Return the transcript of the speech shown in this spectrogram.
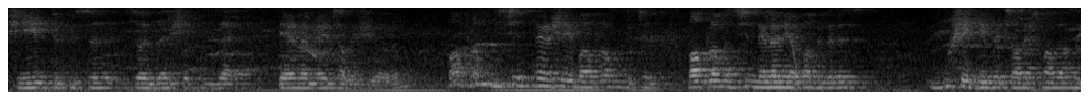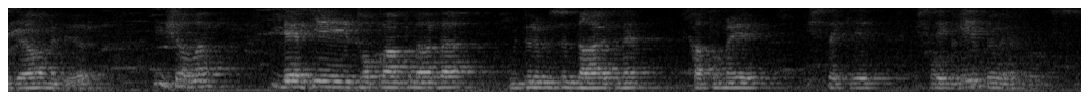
şiir türküsü sözleri şeklinde derlemeye çalışıyorum. Baframız için, her şey Baframız için, Baframız için neler yapabiliriz? Bu şekilde çalışmalarımız devam ediyor. İnşallah ileriki toplantılarda müdürümüzün davetine katılmayı istekli, Çok istekli teşekkür ederiz.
